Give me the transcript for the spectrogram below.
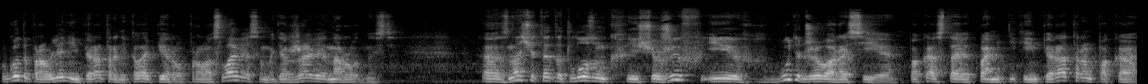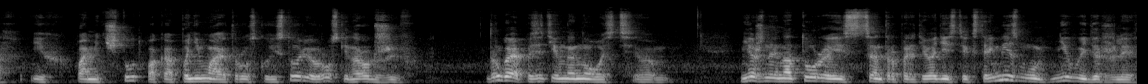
в годы правления императора Николая I – православие, самодержавие, народность. Э, значит, этот лозунг еще жив и будет жива Россия, пока ставят памятники императорам, пока их память чтут, пока понимают русскую историю, русский народ жив. Другая позитивная новость. Э, нежные натуры из Центра противодействия экстремизму не выдержали,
